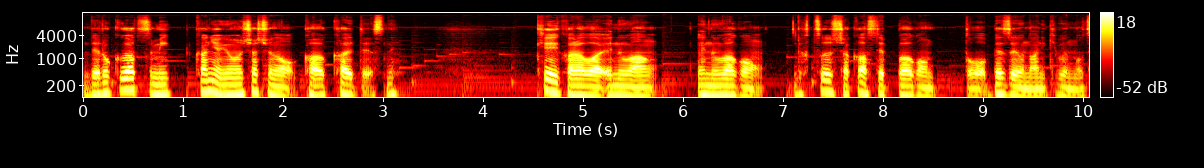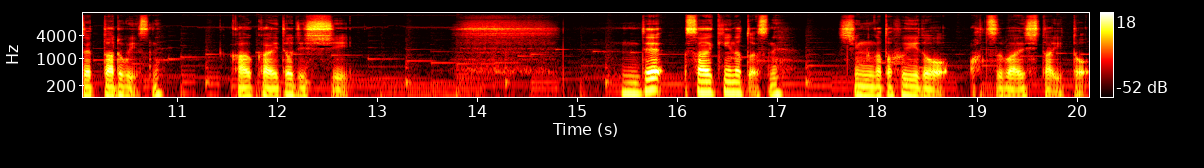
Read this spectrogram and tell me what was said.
で、6月3日には4車種の価格変えてですね。K からは N1、N ワゴン、普通車かステップワゴンとベゼルの兄貴分の ZRV ですね。買う回答実施。で、最近だとですね、新型フィードを発売したりと、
